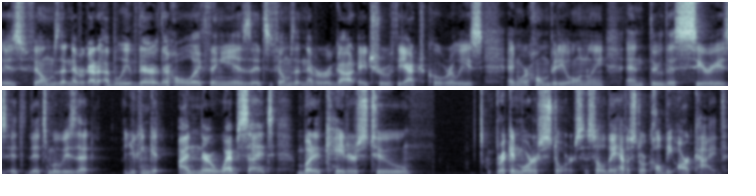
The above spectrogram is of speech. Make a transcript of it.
is films that never got. I believe their their whole like thingy is it's films that never got a true theatrical release and were home video only. And through this series, it's it's movies that you can get on their website, but it caters to brick and mortar stores. So they have a store called the Archive,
